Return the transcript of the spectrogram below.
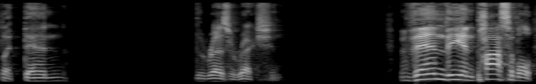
But then the resurrection. Then the impossible.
